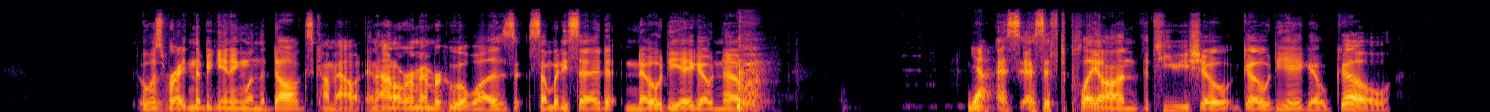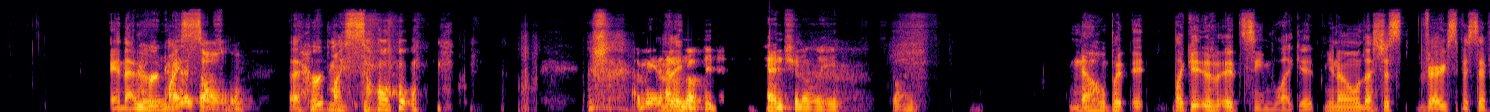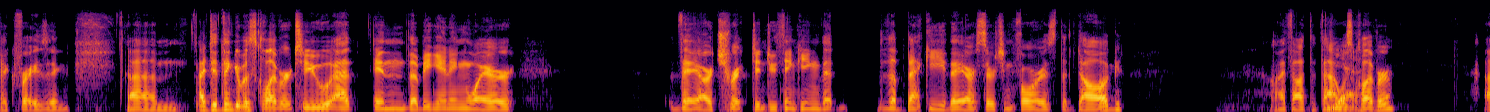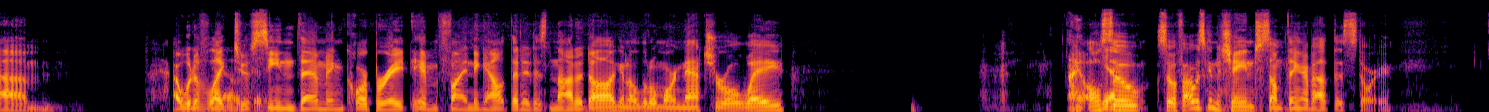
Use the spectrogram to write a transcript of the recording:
it was right in the beginning when the dogs come out, and I don't remember who it was. Somebody said, "No, Diego, no," Yeah, as as if to play on the TV show "Go, Diego, Go," and that I hurt my soul. possible. That hurt my soul. I mean, I don't know if they did it intentionally, but No, but it like it it seemed like it. You know, that's just very specific phrasing. Um I did think it was clever too at in the beginning where they are tricked into thinking that the Becky they are searching for is the dog. I thought that that was clever. Um I would have liked to have good. seen them incorporate him finding out that it is not a dog in a little more natural way. I also so if I was going to change something about this story,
